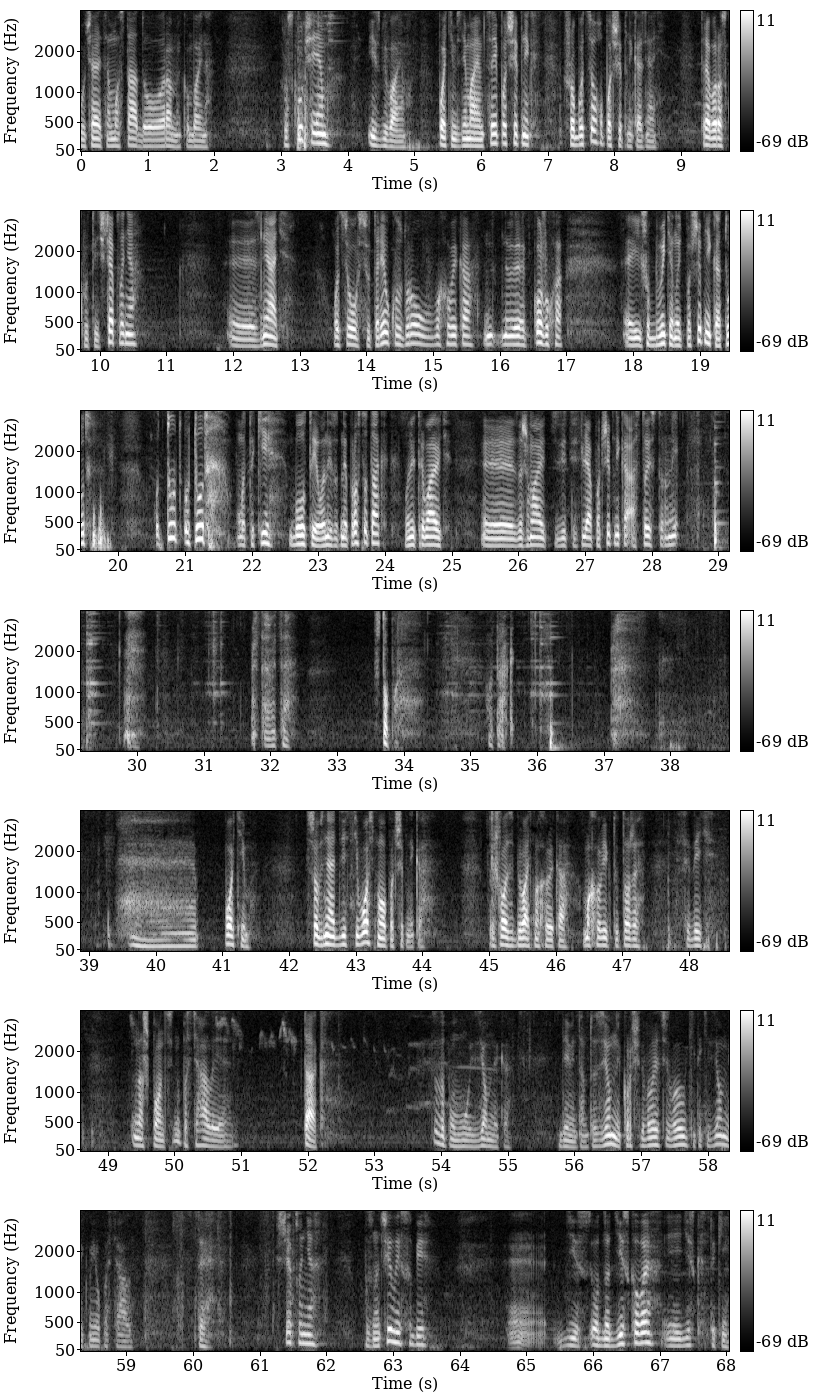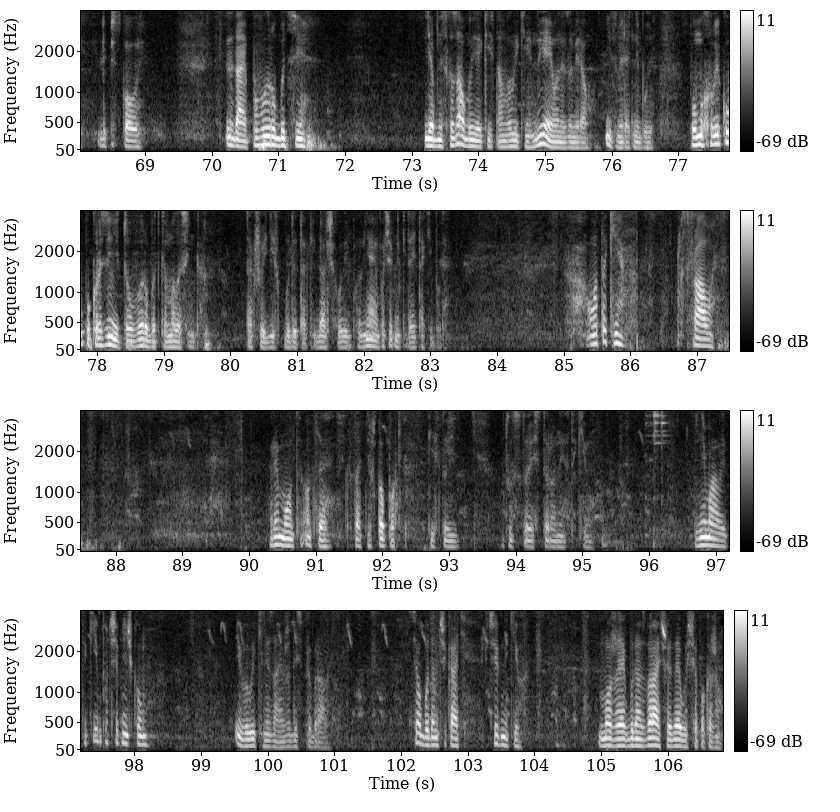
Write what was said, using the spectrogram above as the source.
виходить, моста до рами комбайна. Розкручуємо і збиваємо. Потім знімаємо цей подшипник. Щоб оцього подшипника зняти, треба розкрутити щеплення, е, зняти оцю всю тарілку здорову маховика, е, кожуха. Е, І щоб витягнути подшипника, тут, отут, отут, от такі болти. Вони тут не просто так, вони тримають, зажимають звідси подшипника, а з тої сторони ставиться штопор. Отак. Потім, щоб зняти 208-го подшипника, прийшлося збивати маховика. Маховик тут теж сидить на шпонці. Ну, постягали так. За допомогою зйомника. Де він там? То зйомник. Коротше, великий такий зйомник, ми його постягали. Це щеплення. Позначили собі. Е, Дис, однодискове і диск такий ліпістковий. Не знаю, по виробиці я б не сказав би якийсь там великий, ну я його не заміряв і заміряти не буду. По маховику, по корзині, то виробітка малесенька. Так що і диск буде так і далі ходить. Поміняємо подшипники, да і так і буде. Отакі справи. Ремонт. Оце, кстати, штопор, який стоїть тут з тої сторони. такі. Знімали таким подшипничком. І великий, не знаю, вже десь прибрали. Все, будемо чекати підшипників. Може, як будемо збирати, що я ще покажу.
